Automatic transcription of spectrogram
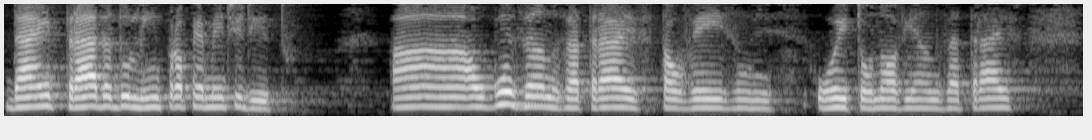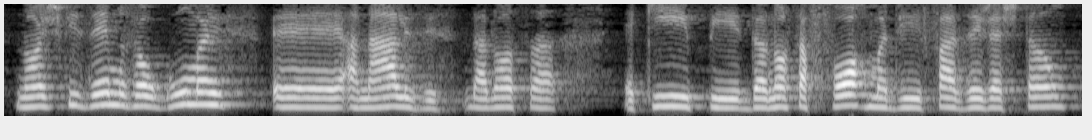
da entrada do Lean propriamente dito. Há alguns anos atrás, talvez uns oito ou nove anos atrás, nós fizemos algumas é, análises da nossa equipe, da nossa forma de fazer gestão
